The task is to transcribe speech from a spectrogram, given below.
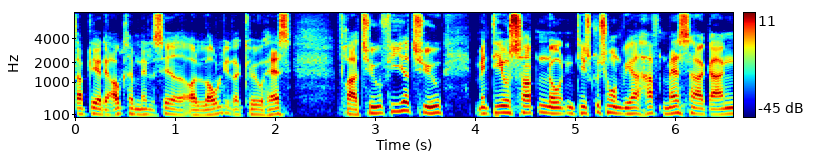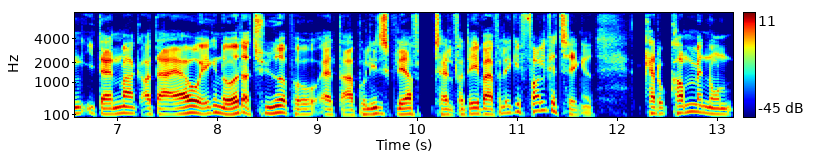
der bliver det afkriminaliseret og lovligt at købe has fra 2024. Men det er jo sådan noget, en diskussion, vi har haft masser af gange i Danmark, og der er jo ikke noget, der tyder på, at der er politisk flertal for det, i hvert fald ikke i Folketinget. Kan du komme med nogle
